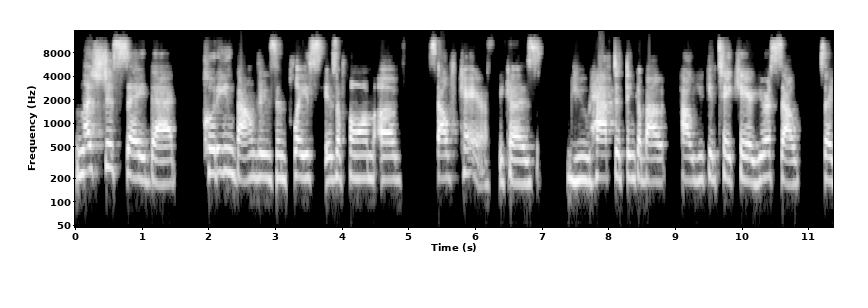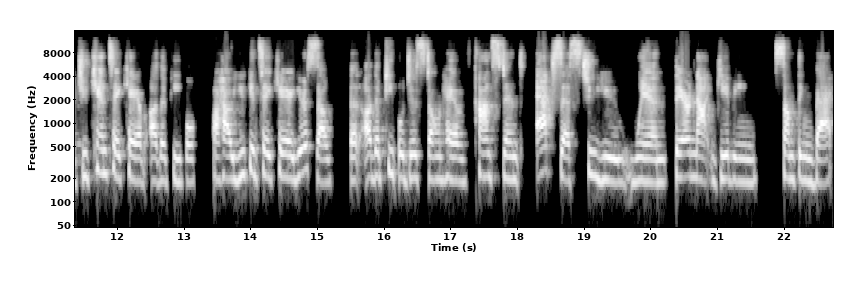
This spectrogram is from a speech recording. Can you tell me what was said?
let's just say that putting boundaries in place is a form of self care because you have to think about how you can take care of yourself so that you can take care of other people, or how you can take care of yourself that other people just don't have constant access to you when they're not giving something back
